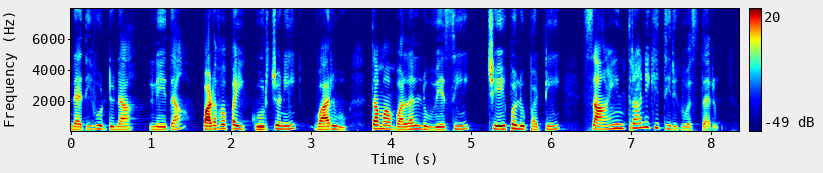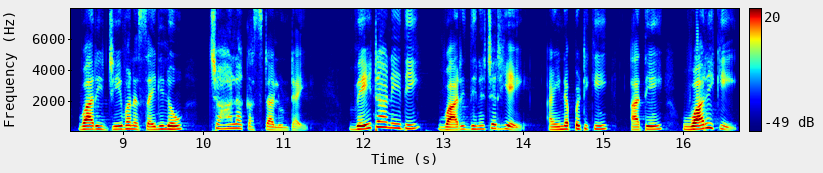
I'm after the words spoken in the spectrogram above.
నది ఒడ్డున లేదా పడవపై కూర్చొని వారు తమ వలలు వేసి చేపలు పట్టి సాయంత్రానికి తిరిగి వస్తారు. వారి జీవన శైలిలో చాలా కష్టాలుంటాయి. వేట అనేది వారి దినచర్యే. అయినప్పటికీ అదే వారికి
